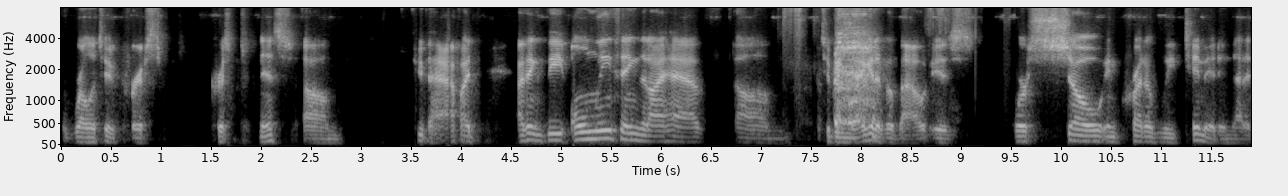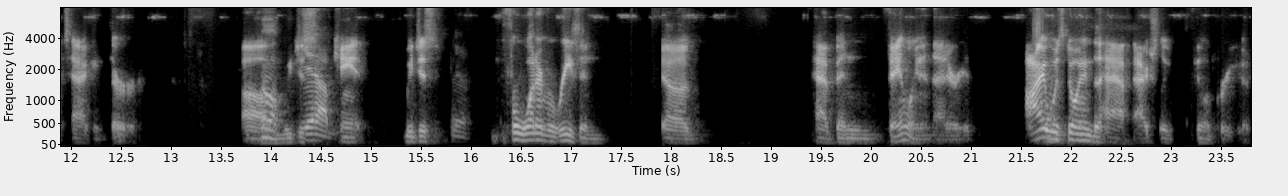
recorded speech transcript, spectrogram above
relative crisp crispness um, through the half. I I think the only thing that I have um, to be negative about is we're so incredibly timid in that attacking third. Um, Oh, we just yeah. can't. We just Yeah. for whatever reason uh, have been failing in that area. I was going into the half actually feeling pretty good.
